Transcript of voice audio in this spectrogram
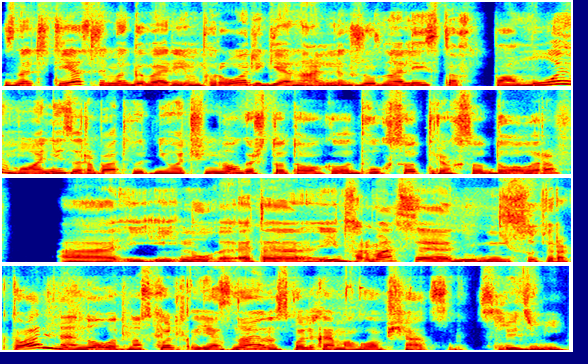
Значит, если мы говорим про региональных журналистов, по-моему, они зарабатывают не очень много, что-то около 200-300 долларов. А, и- ну, эта информация не супер актуальная, но вот насколько я знаю, насколько я могу общаться с людьми.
